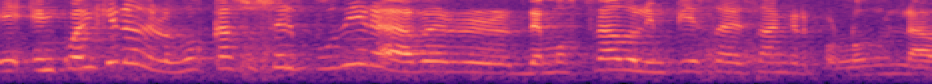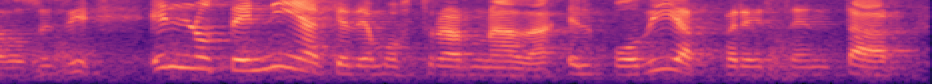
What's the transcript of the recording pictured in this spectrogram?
eh, en cualquiera de los dos casos él pudiera haber demostrado limpieza de sangre por los dos lados. Es decir, él no tenía que demostrar nada, él podía presentar.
